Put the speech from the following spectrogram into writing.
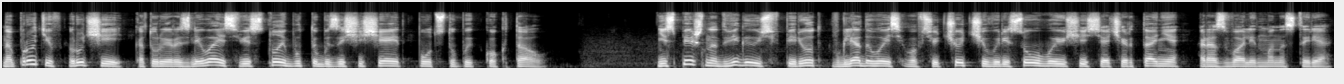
Напротив – ручей, который, разливаясь весной, будто бы защищает подступы к Коктау. Неспешно двигаюсь вперед, вглядываясь во все четче вырисовывающиеся очертания развалин монастыря.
